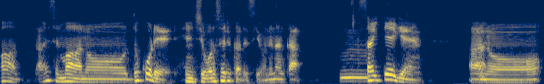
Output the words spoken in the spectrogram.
まあ、あれですね、まあ、あの、どこで編集を終わらせるかですよね。なんか、うん最低限、あの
